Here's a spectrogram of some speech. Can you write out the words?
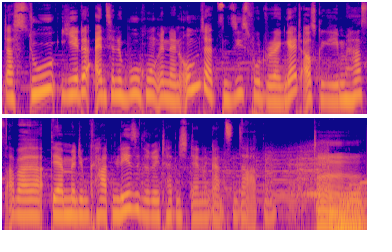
dass du jede einzelne Buchung in deinen Umsätzen siehst, wo du dein Geld ausgegeben hast, aber der mit dem Kartenlesegerät hat nicht deine ganzen Daten. Hm.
